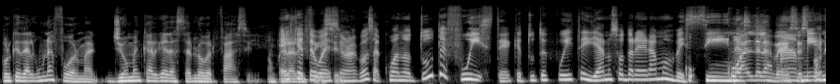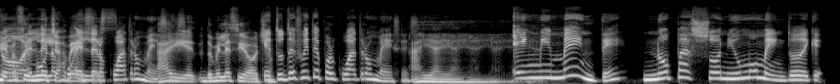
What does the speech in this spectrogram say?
porque de alguna forma yo me encargué de hacerlo ver fácil, aunque Es era que te voy a decir difícil. una cosa, cuando tú te fuiste, que tú te fuiste y ya nosotros éramos vecinas. ¿Cuál de las veces? me no, fui el, de muchas los, cu- el de veces. los cuatro meses. Ay, eh, 2018. que tú te fuiste por cuatro meses. Ay, ay, ay, ay, ay. ay. En mi mente no pasó ni un momento de que,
